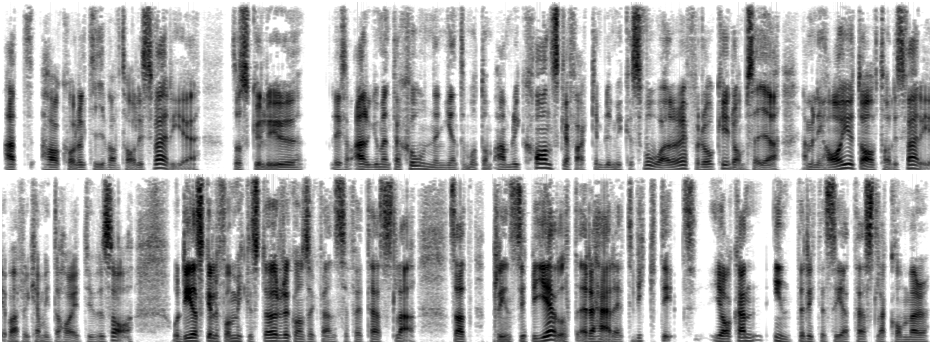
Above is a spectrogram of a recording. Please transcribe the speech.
att ha kollektivavtal i Sverige, då skulle ju liksom argumentationen gentemot de amerikanska facken blir mycket svårare för då kan ju de säga, ja men ni har ju ett avtal i Sverige, varför kan vi inte ha ett i USA? Och det skulle få mycket större konsekvenser för Tesla. Så att principiellt är det här rätt viktigt. Jag kan inte riktigt se att Tesla kommer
